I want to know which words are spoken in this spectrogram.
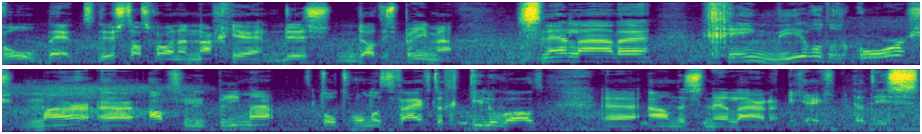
vol bent. Dus dat is gewoon een nachtje, dus dat is prima. Snel laden, geen wereldrecords, maar uh, absoluut prima. Tot 150 kilowatt uh, aan de snellader. Jeetje, dat is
